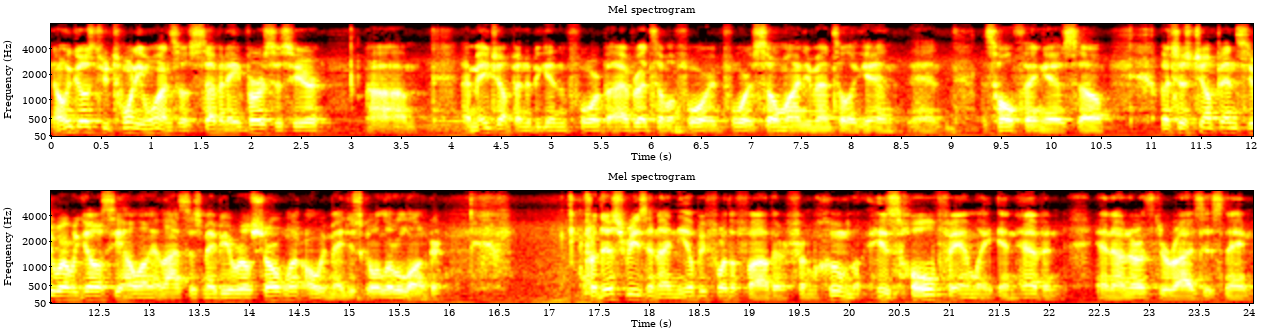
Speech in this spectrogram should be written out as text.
It only goes through 21, so seven, eight verses here. Um, I may jump into beginning four, but I've read some of four, and four is so monumental again, and this whole thing is. So let's just jump in, see where we go, see how long it lasts. This may be a real short one, or we may just go a little longer. For this reason I kneel before the Father, from whom his whole family in heaven and on earth derives its name.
